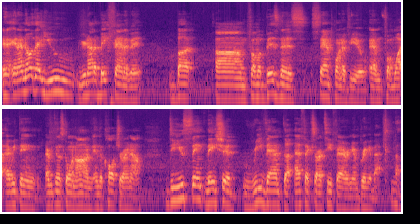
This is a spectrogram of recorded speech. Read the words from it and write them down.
and, and I know that you you're not a big fan of it, but um, from a business standpoint of view, and from what everything everything that's going on in the culture right now, do you think they should revamp the FXRT fairing and bring it back? No.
